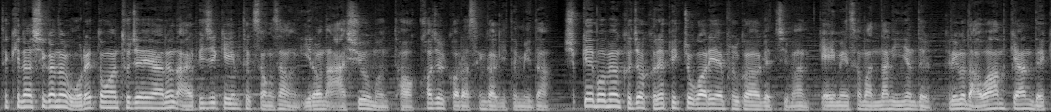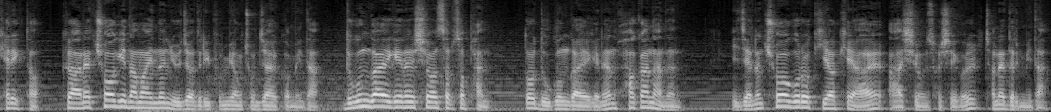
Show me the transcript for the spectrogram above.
특히나 시간을 오랫동안 투자해야 하는 RPG 게임 특성상 이런 아쉬움은 더 커질 거라 생각이 듭니다. 있습니다. 쉽게 보면 그저 그래픽 조가리에 불과하겠지만 게임에서 만난 인연들 그리고 나와 함께한 내 캐릭터 그 안에 추억이 남아있는 유저들이 분명 존재할 겁니다. 누군가에게는 시원섭섭한 또 누군가에게는 화가 나는 이제는 추억으로 기억해야 할 아쉬운 소식을 전해드립니다.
